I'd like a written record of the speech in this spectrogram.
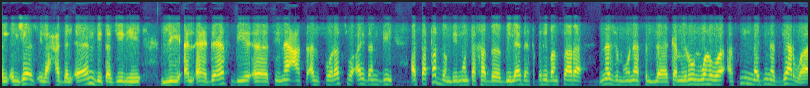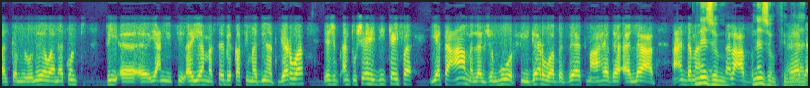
الإنجاز إلى حد الآن بتسجيله للأهداف بصناعة الفرص وأيضا بالتقدم بمنتخب بلاده. تقريبا صار نجم هنا في الكاميرون وهو أصيل مدينة جاروة الكاميرونية وأنا كنت آه، آه، يعني في الأيام السابقة في مدينة جروة يجب أن تشاهدي كيف يتعامل الجمهور في جروة بالذات مع هذا اللاعب. عندما نجم تلعب نجم في بلاده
